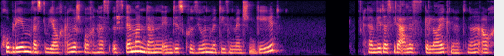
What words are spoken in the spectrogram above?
Problem, was du ja auch angesprochen hast, ist, wenn man dann in Diskussionen mit diesen Menschen geht, dann wird das wieder alles geleugnet. Ne? Auch,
